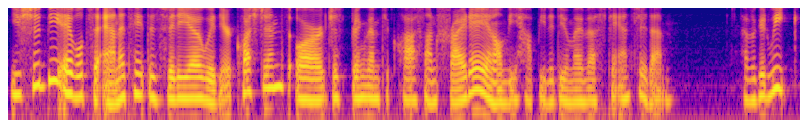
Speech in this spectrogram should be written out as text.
You should be able to annotate this video with your questions or just bring them to class on Friday and I'll be happy to do my best to answer them. Have a good week.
